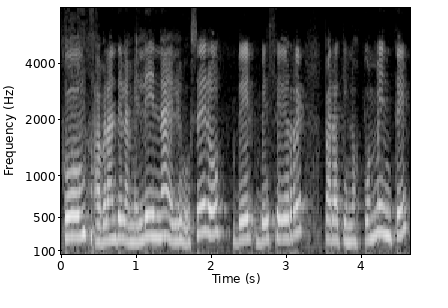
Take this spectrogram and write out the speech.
con Abraham de la Melena, el vocero del BCR, para que nos comente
